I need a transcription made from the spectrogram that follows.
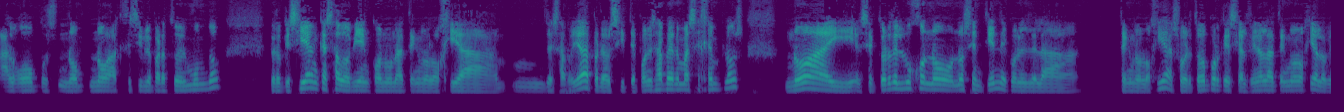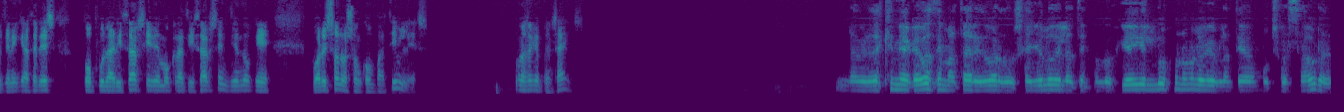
algo pues no, no, accesible para todo el mundo, pero que sí han casado bien con una tecnología mm, desarrollada. Pero si te pones a ver más ejemplos, no hay, el sector del lujo no, no se entiende con el de la tecnología, sobre todo porque si al final la tecnología lo que tiene que hacer es popularizarse y democratizarse, entiendo que por eso no son compatibles. No sé qué pensáis. La verdad es que me acabas de matar, Eduardo. O sea, yo lo de la tecnología y el lujo no me lo había planteado mucho hasta ahora,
